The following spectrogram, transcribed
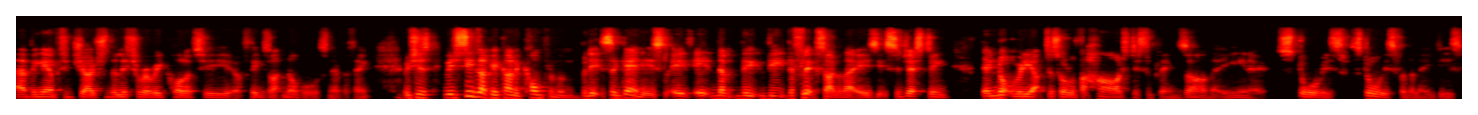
uh, being able to judge the literary quality of things like novels and everything, which is which seems like a kind of compliment, but it's again, it's it, it, the, the the flip side of that is it's suggesting they're not really up to sort of the hard disciplines, are they? You know, stories stories for the ladies.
